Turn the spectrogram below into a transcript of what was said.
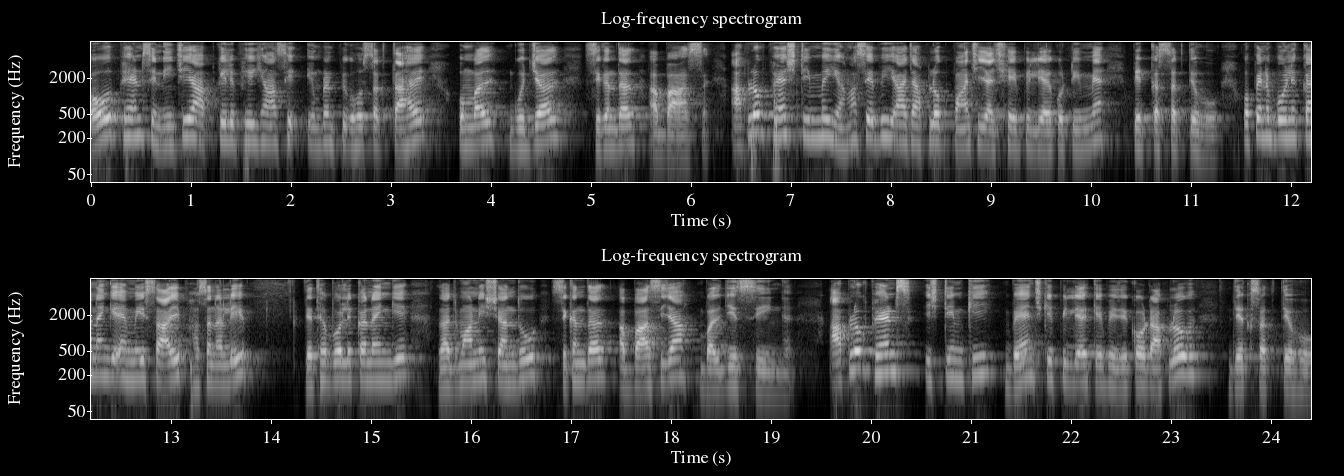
और फ्रेंड्स नीचे आपके लिए फिर यहाँ से इमरान पिक हो सकता है। उमर गुजर सिकंदर, अब्बास। आप लोग फ़र्स्ट टीम में यहाँ से भी आज आप लोग पाँच या छः प्लेयर को टीम में पिक कर सकते हो। ओपन बॉलिंग करेंगे M A Saif Hasan Ali. Death bowling करेंगे राजमानी संधु सिकंदर अब्बासिया बलजीत सिंह। आप लोग फ्रेंड्स इस टीम की बेंच के प्लेयर के भी रिकॉर्ड आप लोग देख सकते हो।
